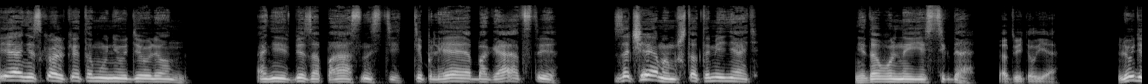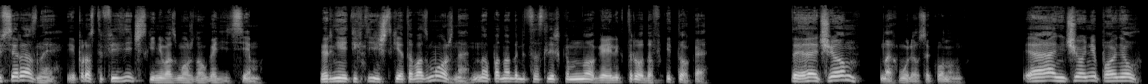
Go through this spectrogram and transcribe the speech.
я нисколько этому не удивлен. Они в безопасности, тепле, богатстве. Зачем им что-то менять?» «Недовольные есть всегда», — ответил я. «Люди все разные, и просто физически невозможно угодить всем. Вернее, технически это возможно, но понадобится слишком много электродов и тока. «Ты о чем? нахмурился Конунг. «Я ничего не понял».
